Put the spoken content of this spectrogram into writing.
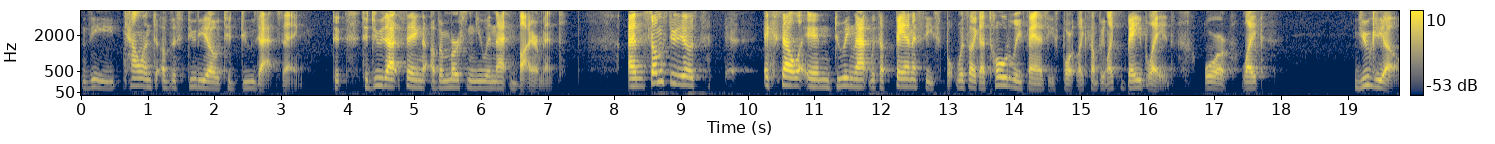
the talent of the studio to do that thing. To, to do that thing of immersing you in that environment. And some studios eh, excel in doing that with a fantasy sport, with like a totally fantasy sport, like something like Beyblades or like Yu-Gi-Oh.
